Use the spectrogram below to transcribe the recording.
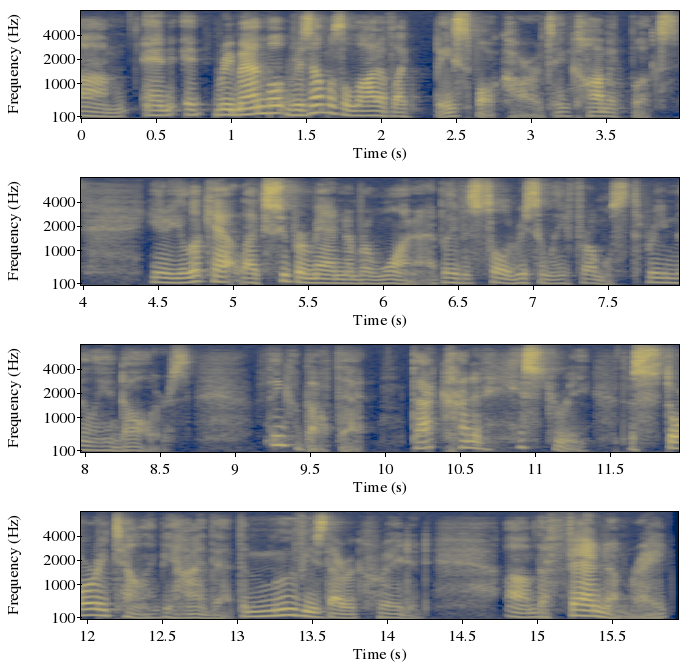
Um, and it remember, resembles a lot of like baseball cards and comic books. You know, you look at like Superman number one, I believe it sold recently for almost $3 million. Think about that. That kind of history, the storytelling behind that, the movies that were created, um, the fandom, right?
